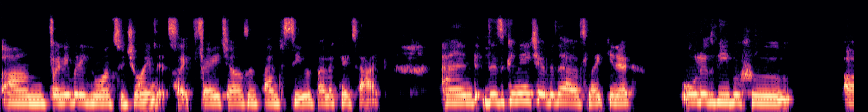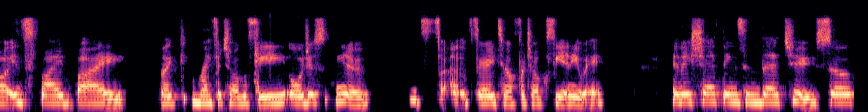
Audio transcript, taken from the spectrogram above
um, for anybody who wants to join. It's like fairy tales and fantasy with Bella Kotak. And there's a community over there of like, you know, all of the people who are inspired by like my photography or just, you know, fairy tale photography anyway. And I share things in there too. So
